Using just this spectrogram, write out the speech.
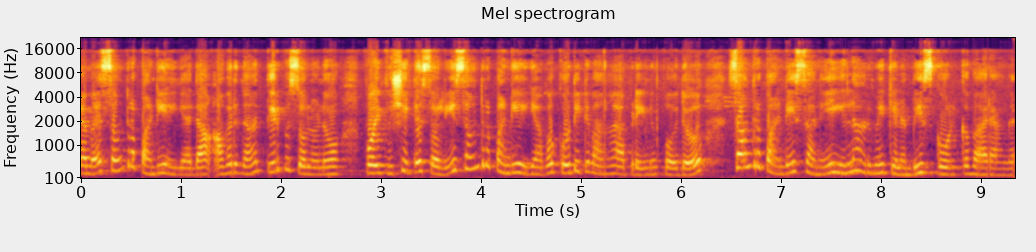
நம்ம சவுந்தரபாண்டி ஐயா தான். அவர் தான் தீர்ப்பு சொல்லணும். போய் விஷயத்த சொல்லி சவுந்தரபாண்டி ஐயாவை கூட்டிட்டு வாங்க அப்படின்னு போதும் சவுந்தரபாண்டி சனி எல்லாருமே கிளம்பி ஸ்கூலுக்கு வராங்க.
